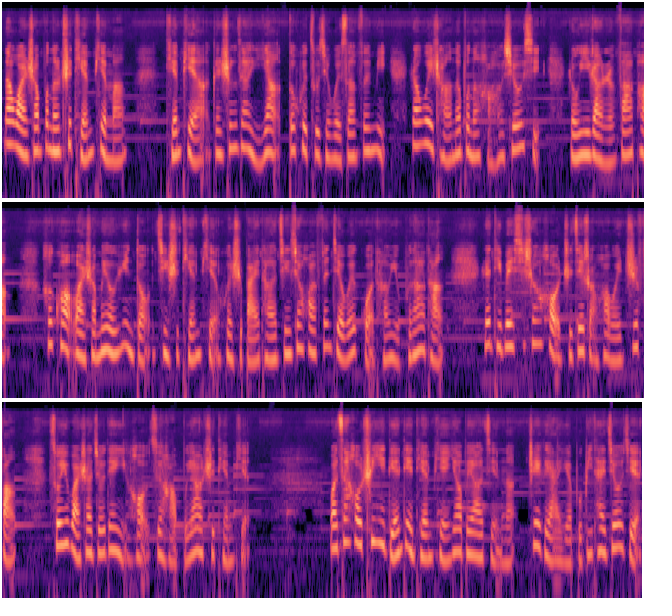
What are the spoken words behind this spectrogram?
那晚上不能吃甜品吗？甜品啊，跟生姜一样，都会促进胃酸分泌，让胃肠呢不能好好休息，容易让人发胖。何况晚上没有运动，进食甜品会使白糖经消化分解为果糖与葡萄糖，人体被吸收后直接转化为脂肪。所以晚上九点以后最好不要吃甜品。晚餐后吃一点点甜品要不要紧呢？这个呀也不必太纠结，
